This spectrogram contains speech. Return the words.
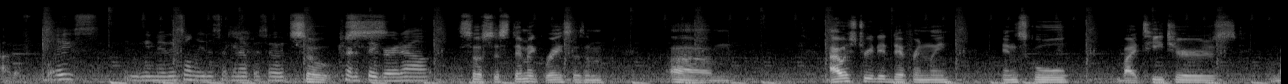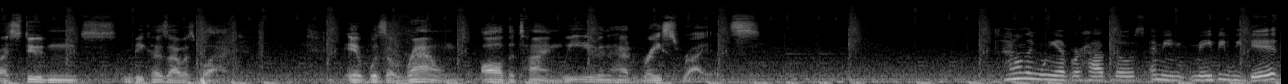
out of place. I mean, it is only the second episode. so Trying to figure it out. so systemic racism um i was treated differently in school by teachers by students because i was black it was around all the time we even had race riots I don't think we ever had those. I mean, maybe we did,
